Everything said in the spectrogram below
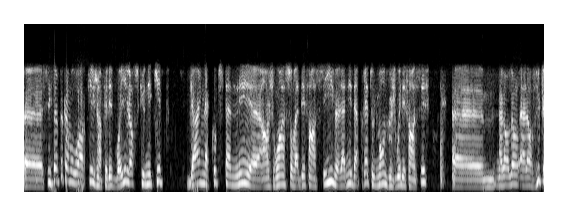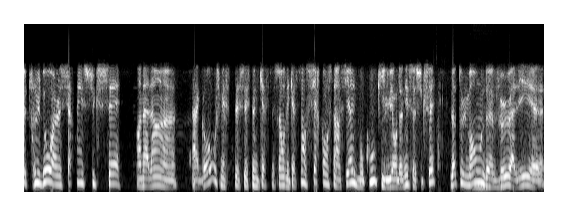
euh, c'est un peu comme au hockey, Jean-Philippe. Voyez, lorsqu'une équipe gagne la Coupe Stanley euh, en jouant sur la défensive, l'année d'après, tout le monde veut jouer défensif. alors, alors, vu que Trudeau a un certain succès en allant à gauche, mais c'est une question, des questions circonstancielles, beaucoup, qui lui ont donné ce succès. Là, tout le monde veut aller euh,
